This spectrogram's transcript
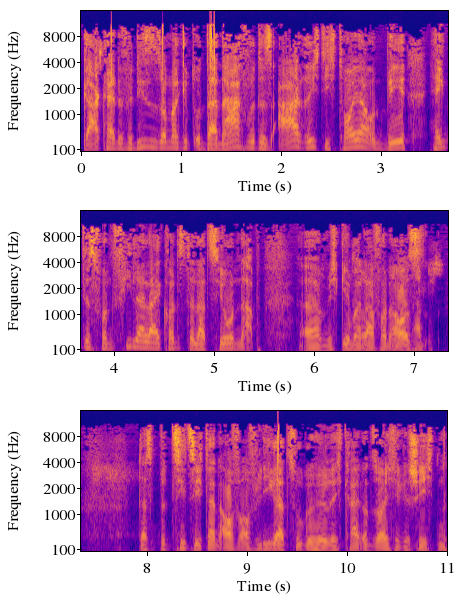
gar keine für diesen Sommer gibt und danach wird es A richtig teuer und B hängt es von vielerlei Konstellationen ab. Ähm, ich gehe mal So, davon aus, das bezieht sich dann auf, auf Liga-Zugehörigkeit und solche Geschichten.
